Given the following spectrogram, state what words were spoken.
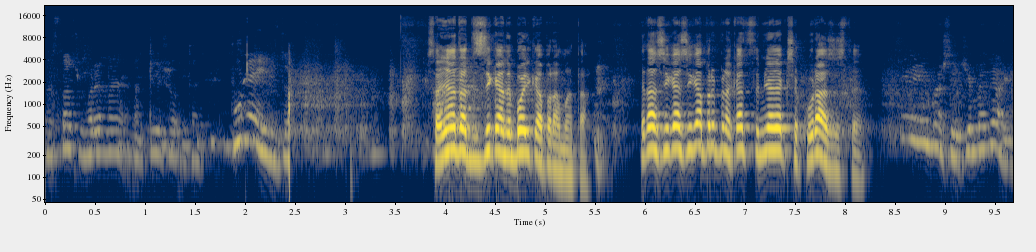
Να φτάσω μπορεί να, να πείσω. Πού είναι η το. Στα νιάτα της ζήκανε μπόλικα πράγματα. Μετά σιγά σιγά πρέπει να κάτσετε μια να ξεκουράζεστε. Ε, είμαστε και μεγάλοι.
